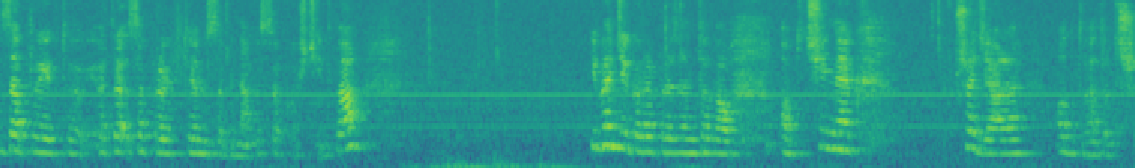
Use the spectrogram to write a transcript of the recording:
zaprojektu- zaprojektujemy sobie na wysokości 2 i będzie go reprezentował odcinek w przedziale od 2 do 3.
